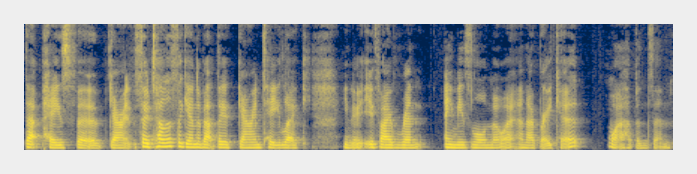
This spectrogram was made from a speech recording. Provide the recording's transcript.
that pays for guarantee so tell us again about the guarantee like you know if i rent amy's lawnmower and i break it what happens then?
